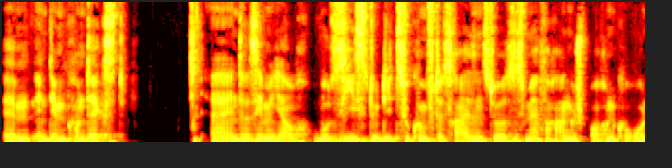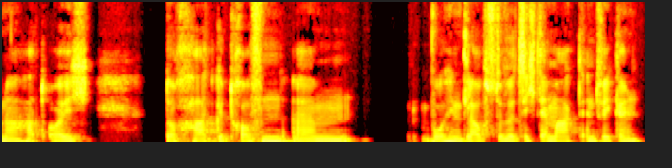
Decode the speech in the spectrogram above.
Ähm, in dem Kontext äh, interessiert mich auch, wo siehst du die Zukunft des Reisens? Du hast es mehrfach angesprochen, Corona hat euch doch hart getroffen. Ähm, wohin glaubst du, wird sich der Markt entwickeln?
